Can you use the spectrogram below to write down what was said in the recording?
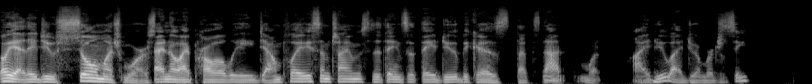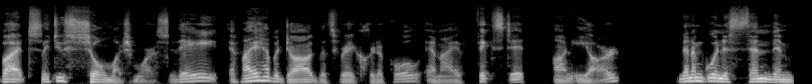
Oh yeah, they do so much more. I know I probably downplay sometimes the things that they do because that's not what I do. I do emergency, but they do so much more. So they, if I have a dog that's very critical and I fixed it on ER, then I'm going to send them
